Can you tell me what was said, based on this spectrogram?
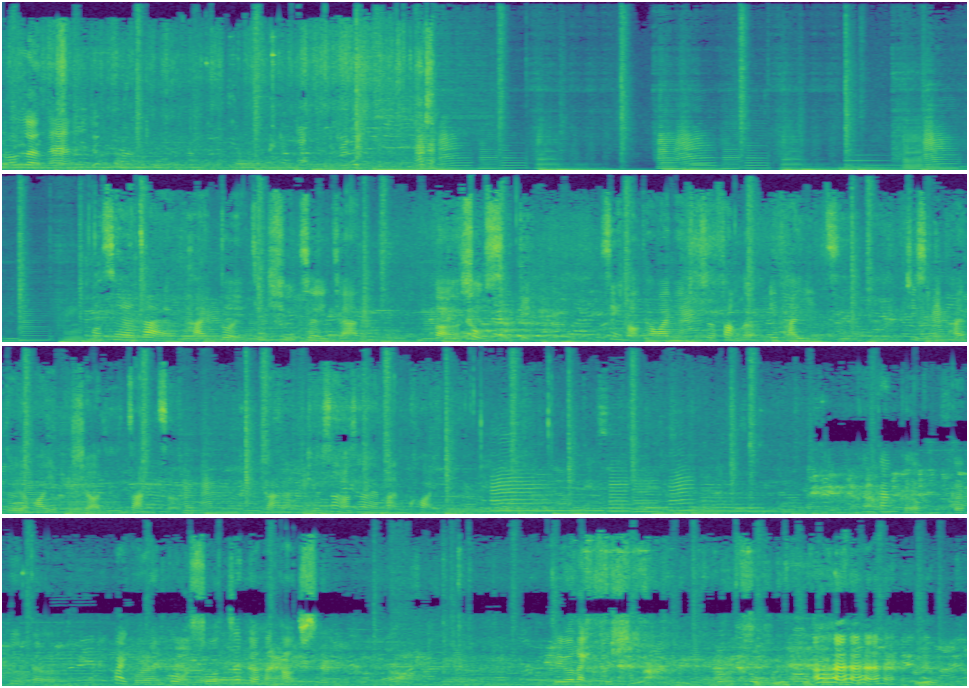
好冷啊！在在排队进去这一家呃寿司店，幸好它外面就是放了一排椅子，即使你排队的话也不需要就是站着，感觉上好像还蛮快的。刚刚隔隔壁的外国人跟我说，真的很好吃。Do you like sushi?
